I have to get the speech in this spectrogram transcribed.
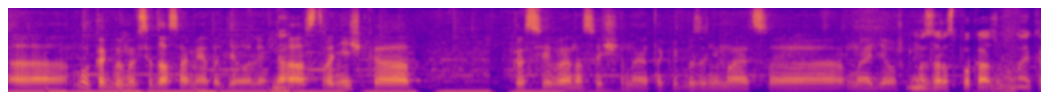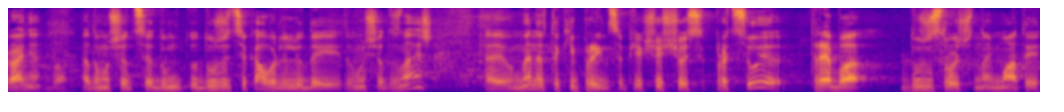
Э, Ну, как бы мы всегда сами это делали. Да. А страничка красивая, насыщенная, это как бы занимается моя девушка. Ми зараз покажемо на екрані, Да. а тому що це дум- дуже цікаво для людей. Тому що ти знаєш, е, в мене такий принцип: якщо щось працює, треба дуже срочно наймати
